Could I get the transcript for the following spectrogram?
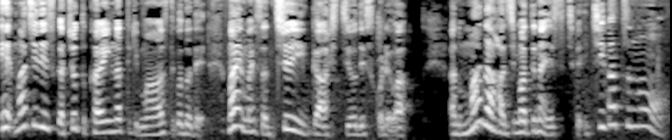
え、マジですか？ちょっと会員になってきます。ってことで、まいまいさん注意が必要です、これは。あの、まだ始まってないです。1月の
